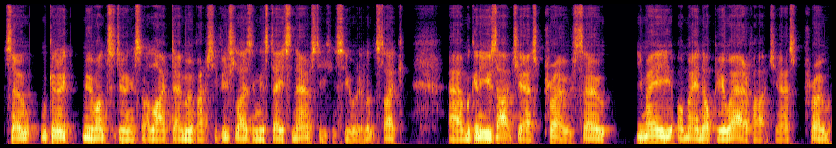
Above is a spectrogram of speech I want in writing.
So we're going to move on to doing a sort of live demo of actually visualizing this data now so you can see what it looks like. Um, we're going to use ArcGIS Pro. So you may or may not be aware of ArcGIS Pro.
